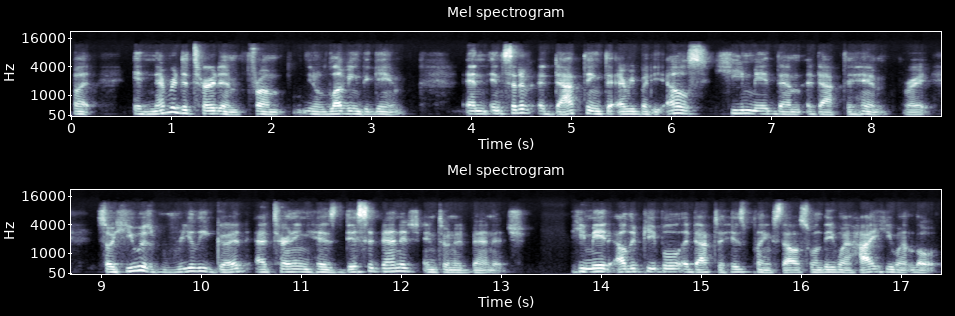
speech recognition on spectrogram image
but it never deterred him from you know loving the game. And instead of adapting to everybody else, he made them adapt to him, right? So he was really good at turning his disadvantage into an advantage. He made other people adapt to his playing style. So when they went high, he went low.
